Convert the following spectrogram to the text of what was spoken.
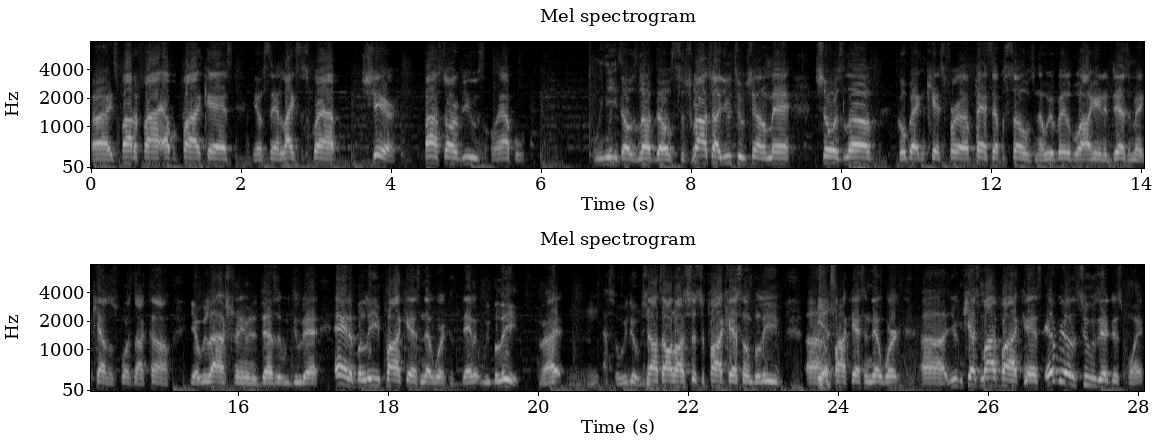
All right, Spotify, Apple Podcasts. You know what I'm saying? Like, subscribe, share. Five star reviews on Apple. We need Please. those. Love those. Subscribe to our YouTube channel, man. Show us love. Go back and catch for uh, past episodes. Now we're available out here in the desert, man. CasualSports.com. Yeah, we live stream in the desert. We do that, and the Believe Podcast Network. Cause damn it, we believe. Right? That's what we do. Shout out to all our sister podcasts on Believe uh, Yes. Podcasting Network. Uh, you can catch my podcast every other Tuesday at this point.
